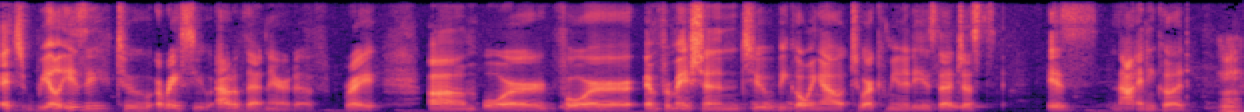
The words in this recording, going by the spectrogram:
it's real easy to erase you out of that narrative, right? Um, or for information to be going out to our communities that just is not any good, mm.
